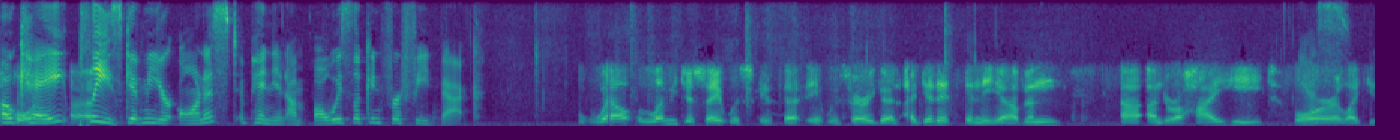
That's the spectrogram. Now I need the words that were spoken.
Okay, course. Uh, please give me your honest opinion. I'm always looking for feedback. well, let me just say it was it, uh, it was very good. I did it in the oven uh, under a high heat for, Yes. like you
